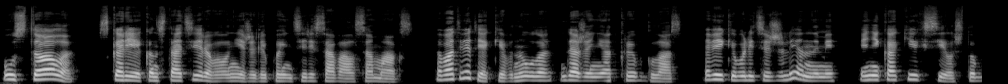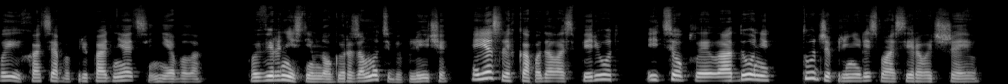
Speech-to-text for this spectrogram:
«Устала?» – скорее констатировал, нежели поинтересовался Макс. В ответ я кивнула, даже не открыв глаз. Веки были тяжеленными, и никаких сил, чтобы их хотя бы приподнять, не было. «Повернись немного, разомну тебе плечи». Я слегка подалась вперед, и теплые ладони тут же принялись массировать шею.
